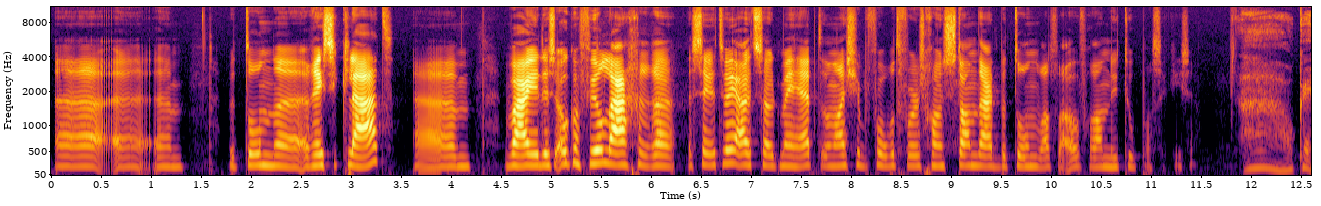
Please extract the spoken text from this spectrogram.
eh, eh, beton recyclaat. Waar je dus ook een veel lagere CO2-uitstoot mee hebt dan als je bijvoorbeeld voor gewoon standaard beton, wat we overal nu toepassen, kiezen. Ah, oké.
